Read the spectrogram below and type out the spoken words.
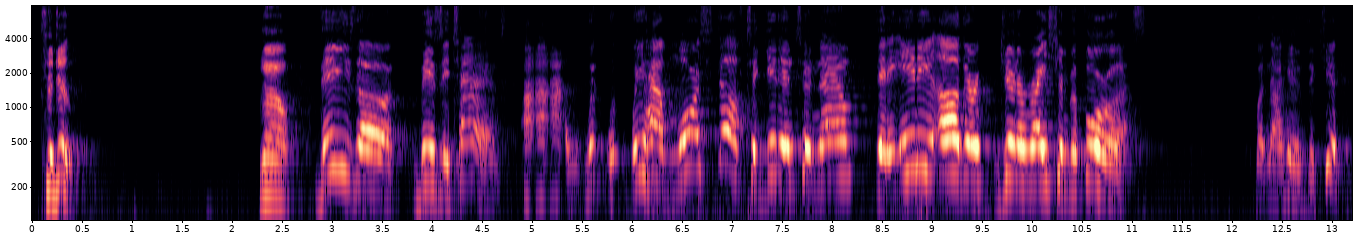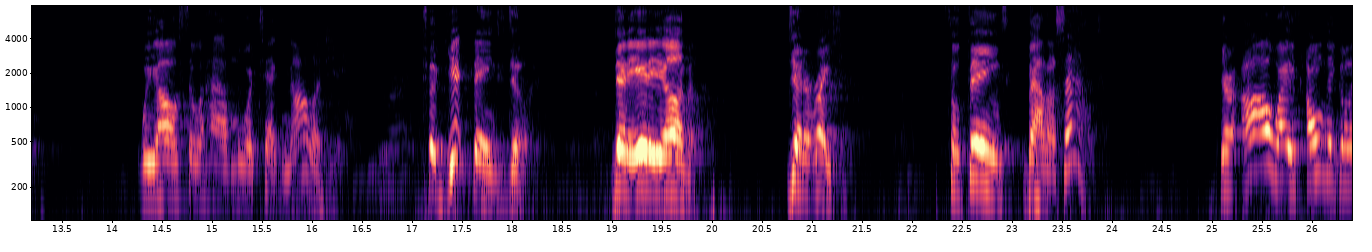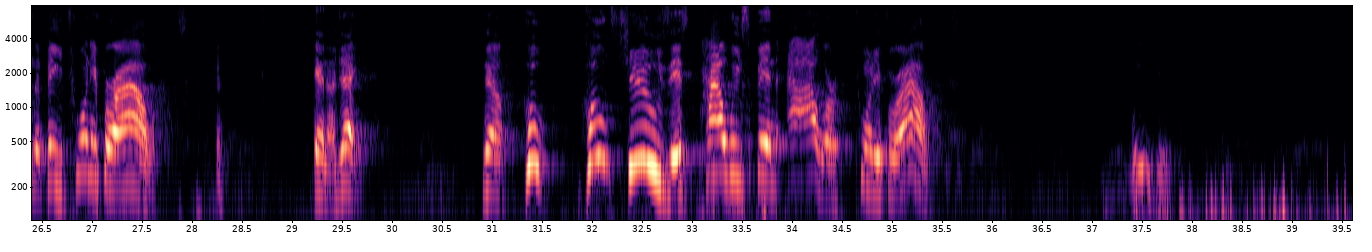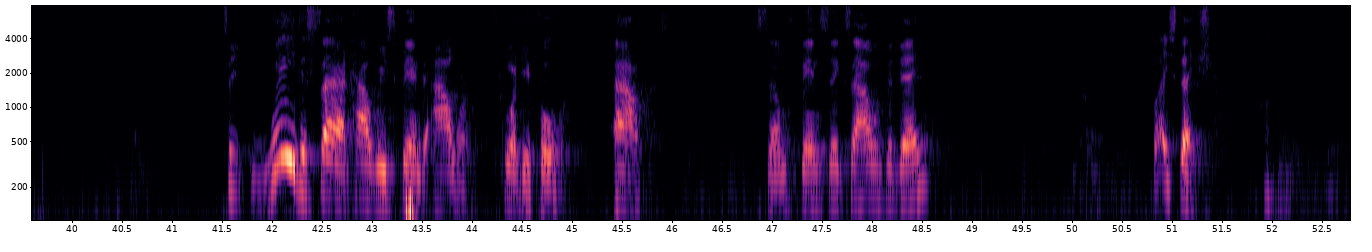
to do. Now, these are busy times. I, I, I, we, we have more stuff to get into now than any other generation before us. But now here's the kicker we also have more technology to get things done than any other generation. So things balance out. There are always only going to be 24 hours in a day. Now, who, who chooses how we spend our 24 hours? We do. See, we decide how we spend our 24 hours. Some spend six hours a day. PlayStation.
